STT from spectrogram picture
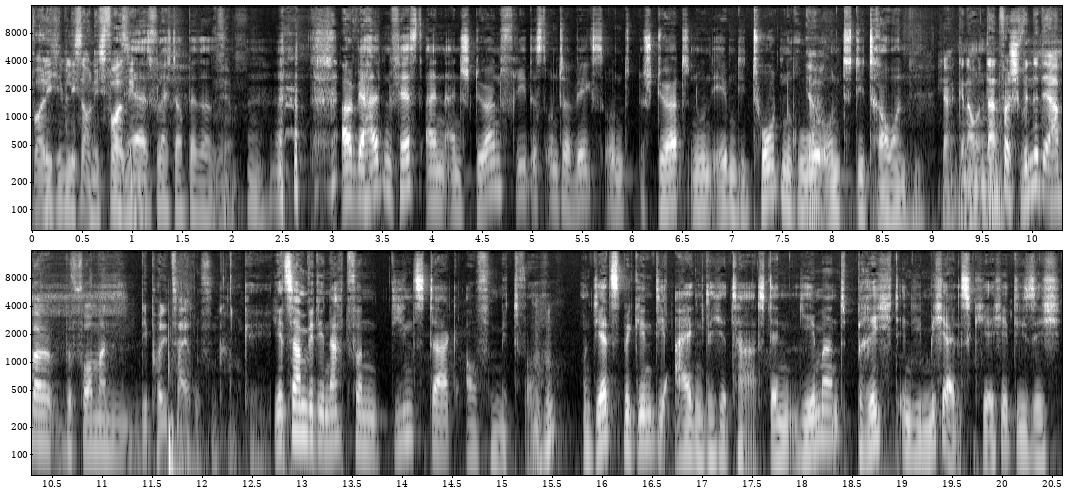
will ich es auch nicht vorsingen. Ja, ist vielleicht auch besser so. Aber wir halten fest, ein, ein Störenfried ist unterwegs und stört nun eben die Totenruhe Ja. und die Trauernden. Ja, genau. Und dann verschwindet er aber, bevor man die Polizei rufen kann. Okay. Jetzt haben wir die Nacht von Dienstag auf Mittwoch. Mhm. Und jetzt beginnt die eigentliche Tat. Denn jemand bricht in die Michaelskirche, die sich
